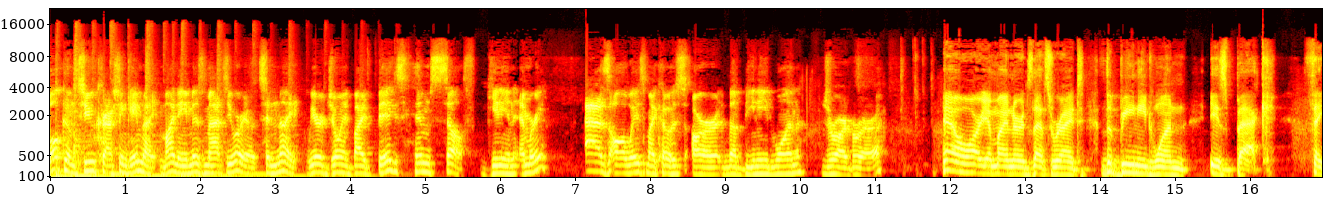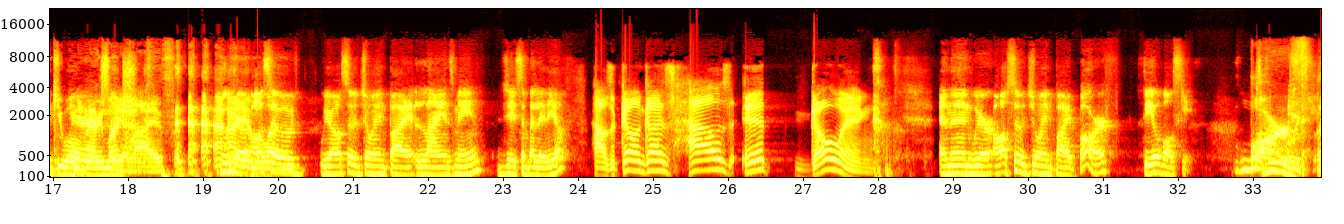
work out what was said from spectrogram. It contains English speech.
Welcome to Crashing Game Night. My name is Matt Diorio. Tonight we are joined by Biggs himself, Gideon Emery. As always, my co-hosts are the beanied one, Gerard Barrera. How are you, my nerds? That's right. The beanied one is back. Thank you all You're very much. alive. We I are am also alive. we are also joined by Lions Mane, Jason Valerio, How's it going, guys? How's it going? and then we are also joined by Barf, Theo Wolski. Barf.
